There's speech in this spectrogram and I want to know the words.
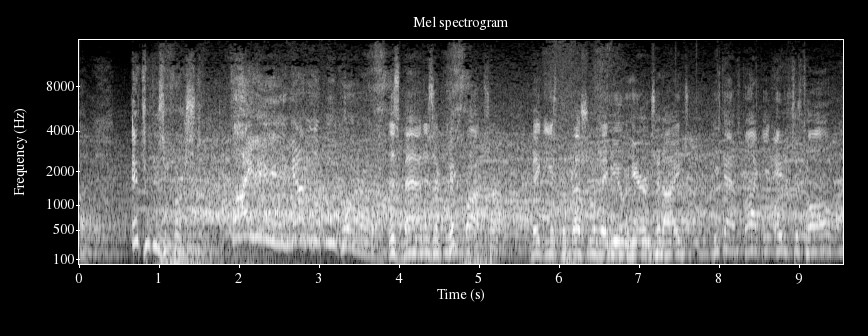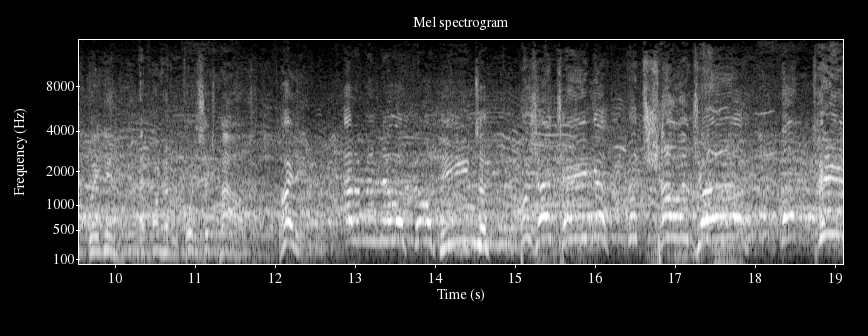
Introducing first, fighting out of the blue corner. This man is a kickboxer, making his professional debut here tonight. He stands 5 feet 8 inches tall, weighing in at 146 pounds. Fighting out of Manila, Philippines, presenting the challenger, the King.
